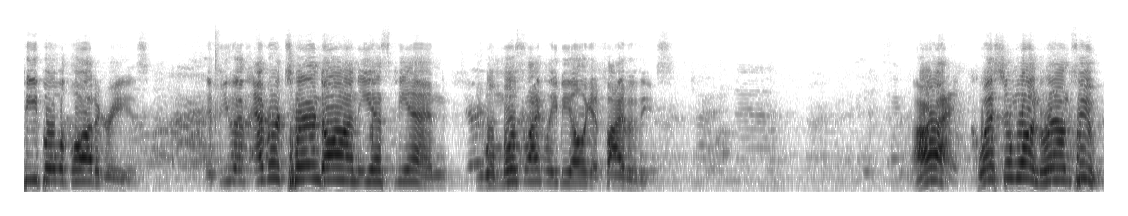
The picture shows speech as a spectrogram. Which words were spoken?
people with law degrees. If you have ever turned on ESPN, you will most likely be able to get five of these. All right, question one, round two.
